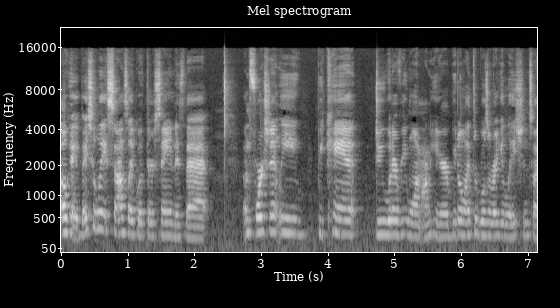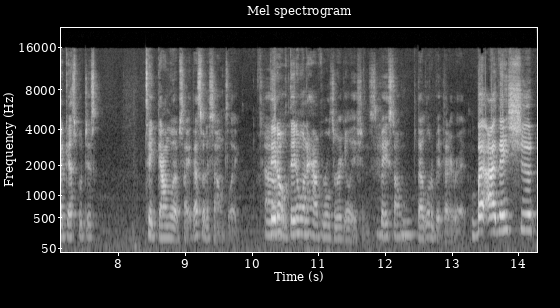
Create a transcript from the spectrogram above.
Okay, basically, it sounds like what they're saying is that unfortunately we can't do whatever you want on here. We don't like the rules and regulations, so I guess we'll just take down the website. That's what it sounds like. They Um, don't. They don't want to have rules and regulations based on that little bit that I read. But they should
